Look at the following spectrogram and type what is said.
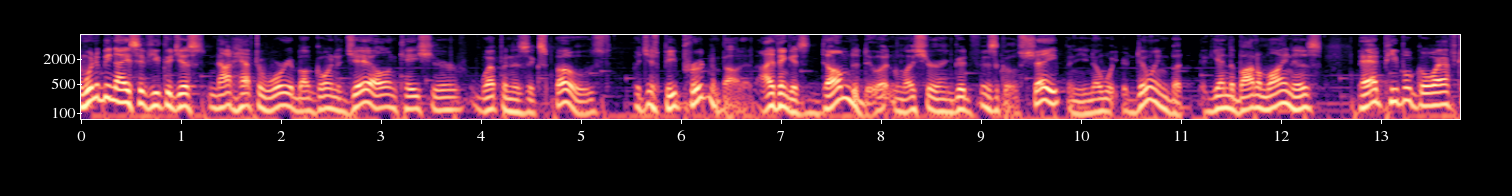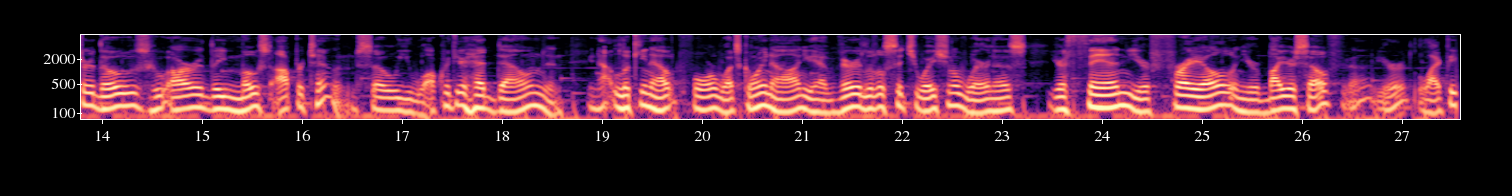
And wouldn't it be nice if you could just not have to worry about going to jail in case your weapon is exposed? but just be prudent about it. I think it's dumb to do it unless you're in good physical shape and you know what you're doing. But again, the bottom line is bad people go after those who are the most opportune. So you walk with your head down and you're not looking out for what's going on. You have very little situational awareness. You're thin, you're frail, and you're by yourself. Uh, you're likely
